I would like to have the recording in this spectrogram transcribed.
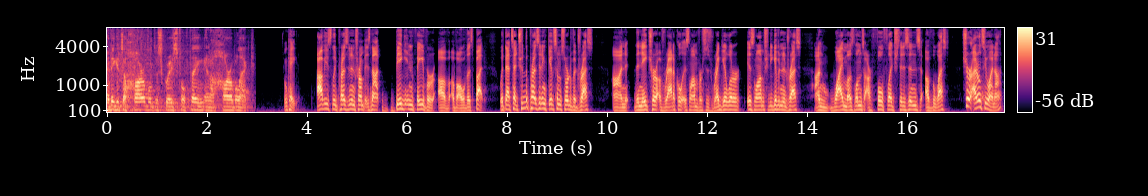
I think it's a horrible, disgraceful thing and a horrible act. Okay, obviously, President Trump is not big in favor of, of all of this. But with that said, should the president give some sort of address on the nature of radical Islam versus regular Islam? Should he give an address on why Muslims are full fledged citizens of the West? Sure, I don't see why not.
